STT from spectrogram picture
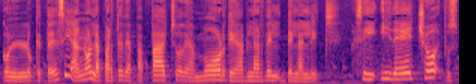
con lo que te decía, ¿no? La parte de apapacho, de amor, de hablar de la leche. Sí, y de hecho, pues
